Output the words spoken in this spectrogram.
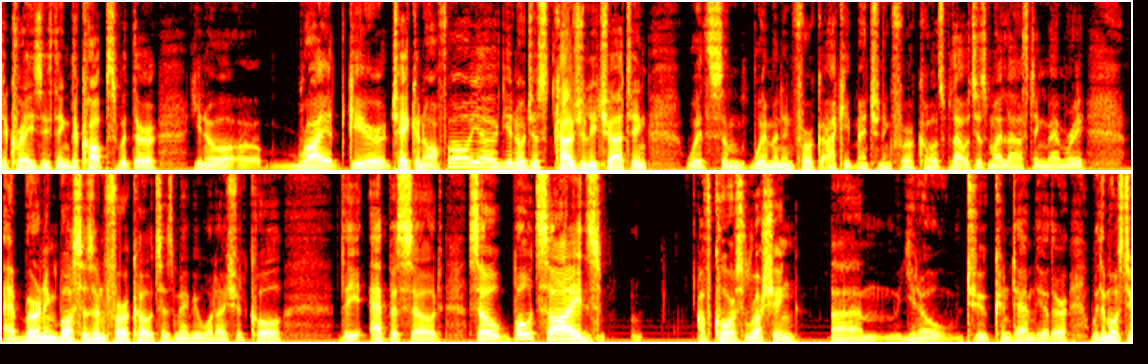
the crazy thing. The cops with their, you know, uh, riot gear taken off. Oh yeah, you know, just casually chatting with some women in fur. Co- I keep mentioning fur coats, but that was just my lasting memory. Uh, burning buses in fur coats is maybe what I should call the episode. So both sides, of course, rushing. Um, you know, to condemn the other with the most,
